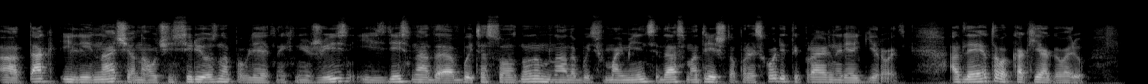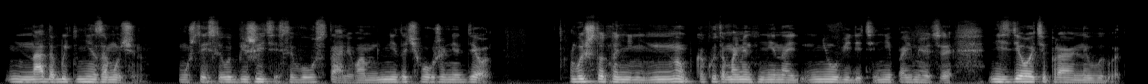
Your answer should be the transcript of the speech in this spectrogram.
а, так или иначе она очень серьезно повлияет на их жизнь, и здесь надо быть осознанным, надо быть в моменте, да, смотреть, что происходит и правильно реагировать. А для этого, как я говорю, надо быть не замученным. Потому что если вы бежите, если вы устали, вам ни до чего уже нет дела, вы что-то, ну, какой-то момент не, не увидите, не поймете, не сделаете правильный вывод.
